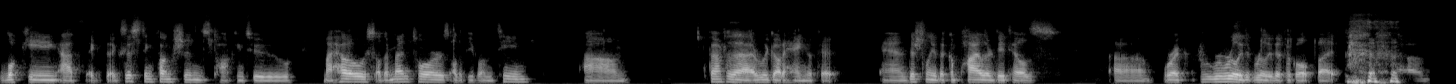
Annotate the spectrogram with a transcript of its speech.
looking at the, the existing functions, talking to my hosts, other mentors, other people on the team. Um, but after that, I really got a hang of it. And additionally, the compiler details uh, were really, really difficult, but um,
